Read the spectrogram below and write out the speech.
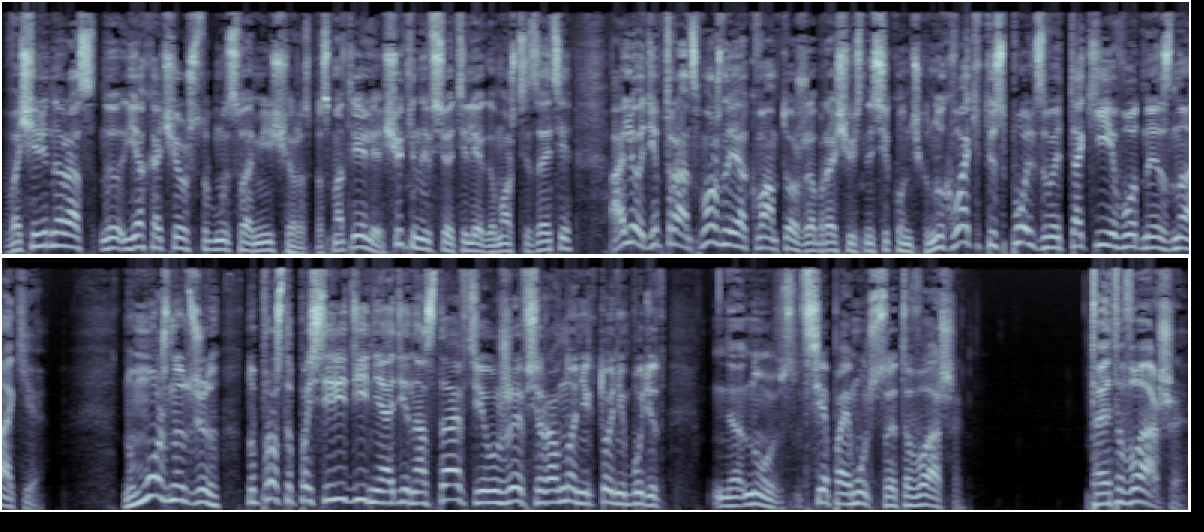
В очередной раз, ну, я хочу, чтобы мы с вами еще раз посмотрели. Щукин и все, телега, можете зайти. Алло, Диптранс, можно я к вам тоже обращусь на секундочку? Ну, хватит использовать такие водные знаки. Ну, можно же, ну, просто посередине один оставьте, и уже все равно никто не будет, э, ну, все поймут, что это ваше. Да это ваше.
